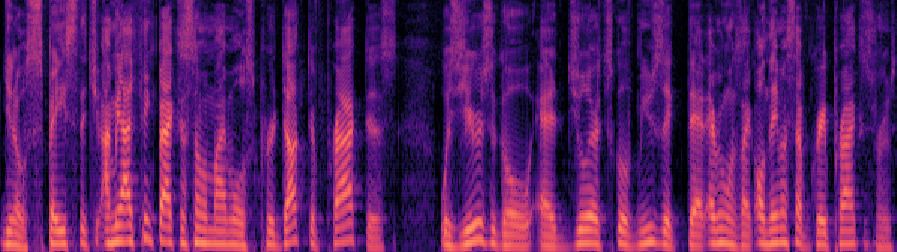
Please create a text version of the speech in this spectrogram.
you know space that you i mean i think back to some of my most productive practice was years ago at Juilliard School of Music that everyone's like, oh, they must have great practice rooms.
